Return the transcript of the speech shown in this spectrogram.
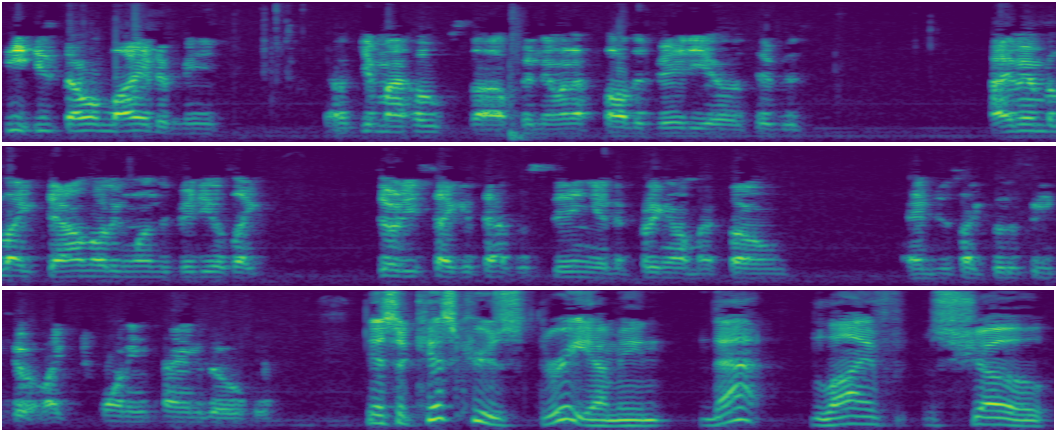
please. Don't lie to me. Don't get my hopes up." And then when I saw the videos, it was. I remember like downloading one of the videos like 30 seconds after seeing it and putting it on my phone, and just like listening to it like 20 times over. Yeah, so Kiss Cruise 3, I mean, that live show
